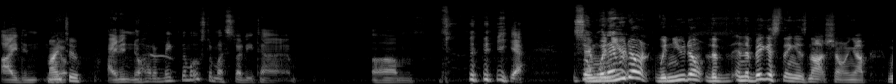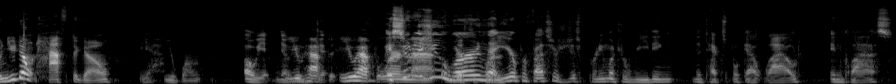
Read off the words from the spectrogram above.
I didn't. Mine know- too. I didn't know how to make the most of my study time. Um, yeah. So and when you don't when you don't the and the biggest thing is not showing up. When you don't have to go, yeah. you won't. Oh yeah. No, you have get- to you have to learn As soon as that you learn that discipline. your professor's just pretty much reading the textbook out loud in class.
